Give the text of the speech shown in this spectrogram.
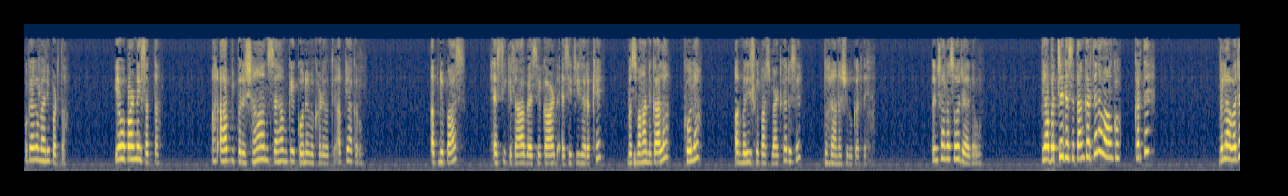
وہ کہے گا میں نہیں پڑھتا یہ وہ پڑھ نہیں سکتا۔ اور آپ بھی پریشان، سہم کے کونے میں کھڑے ہوتے ہیں۔ اب کیا کروں؟ اپنے پاس ایسی کتاب، ایسے کارڈ، ایسی چیزیں رکھے، بس وہاں نکالا، کھولا اور مریض کے پاس بیٹھ کر اسے دہرانا شروع کر دے۔ تو انشاءاللہ سو جائے گا وہ۔ یا بچے جیسے تنگ کرتے نا ماؤں کو؟ کرتے بلا وجہ؟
